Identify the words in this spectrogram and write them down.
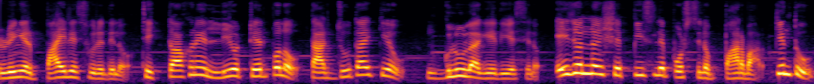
রিং এর বাইরে ছুড়ে দিল। ঠিক তখনই লিও টের পেল, তার জুতায় কেউ গ্লু লাগিয়ে দিয়েছিল। এই জন্যই সে পিছলে পড়ছিল বারবার। কিন্তু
